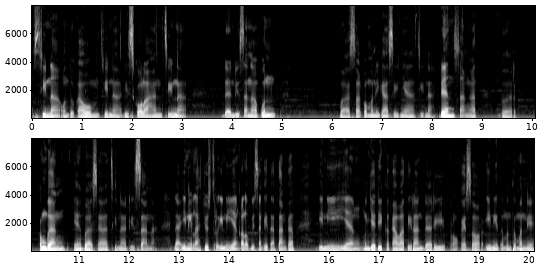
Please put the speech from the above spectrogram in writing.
Cina untuk kaum Cina di sekolahan Cina dan di sana pun bahasa komunikasinya Cina. Dan sangat berkembang ya bahasa Cina di sana. Nah inilah justru ini yang kalau bisa kita tangkap ini yang menjadi kekhawatiran dari profesor ini teman-teman ya.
